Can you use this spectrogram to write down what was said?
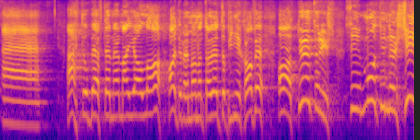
Ah, ah, të bëftë mirë ma jalla, hajde me më të vetë të pi një kafe, aty të rish, si muti në shi!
